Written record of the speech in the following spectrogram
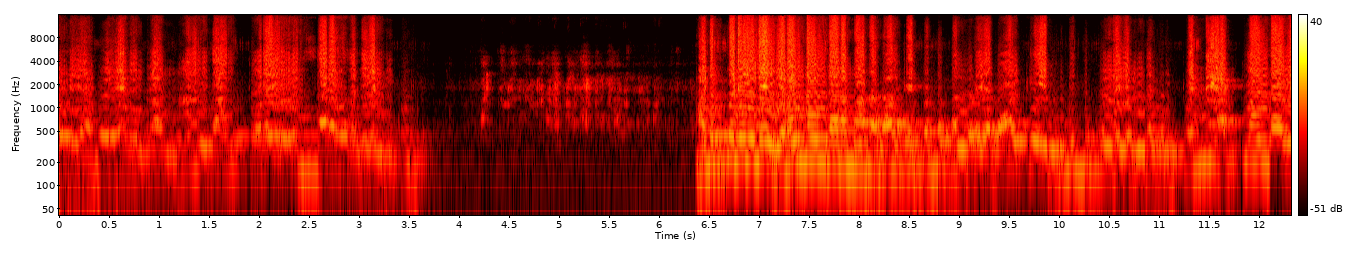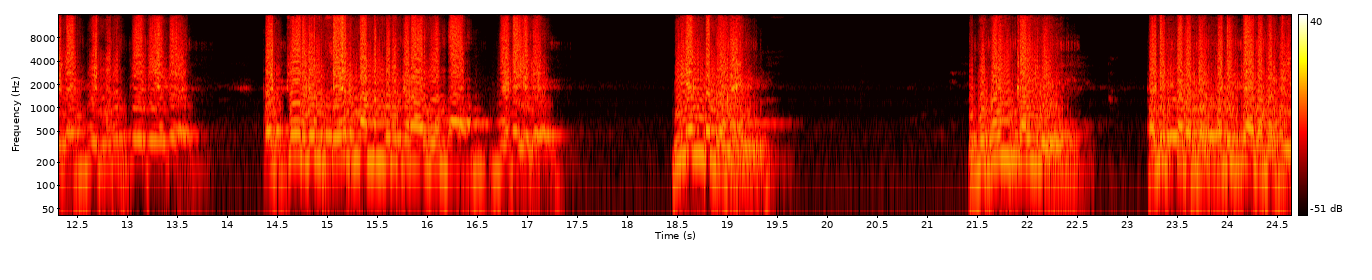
முடியாது. ஏனென்றால் நான் தான் துறையூர் சரஸ்வதி என்று கூறுகிறேன் அடுப்படையிலே இரண்டாம் தரமாக வாழ்க்கைப்பட்டு தன்னுடைய வாழ்க்கையை முடித்துக் கொள்ள இருந்த ஒரு பெண்ணை அட்லாண்டாவில் எப்படி நிறுத்தியது? பெற்றோர்கள் சேர்ந்து அமர்ந்திருக்கிறார்கள் அந்த மேடையிலே. வியந்து போனேன். இதுதான் கல்வி. படிப்பவர்கள் படிக்காதவர்கள்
